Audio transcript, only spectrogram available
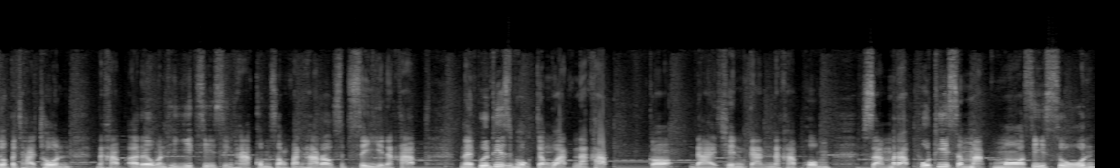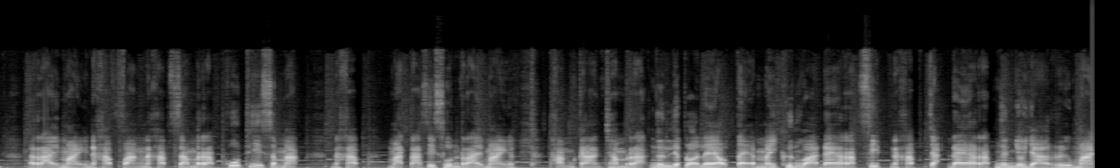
ตัวประชาชนนะครับเริ่มวันที่ 24 สิงหาคม 2564นะครับในพื้นที่ 16 จังหวัดนะครับก็ได้เช่นกันนะครับผมสำหรับผู้ที่สมัครม 40 รายใหม่นะครับ ฟังนะครับสำหรับผู้ที่สมัครนะครับมาตรา 40 รายใหม่ทำการชำระเงินเรียบร้อยแล้ว แต่ไม่ขึ้นว่าได้รับสิทธิ์นะครับจะได้รับเงินเยียวยาหรือไม่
